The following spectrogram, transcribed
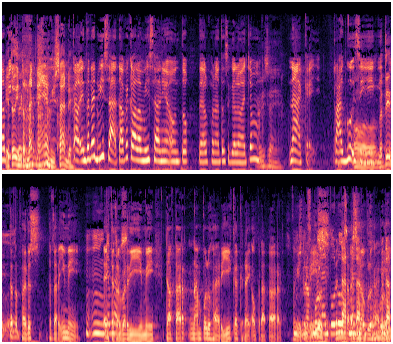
Tapi Itu internet kayaknya bisa deh. kalau internet bisa, tapi kalau misalnya untuk telepon atau segala macam, bisa ya. nah kayak ragu sih Oh, berarti gitu. tetap harus daftar email. Mm-mm, eh, tetap daftar harus. di email. Daftar 60 hari ke gerai operator sebagai email. 90, bentar, bentar, 90 hari. bentar.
